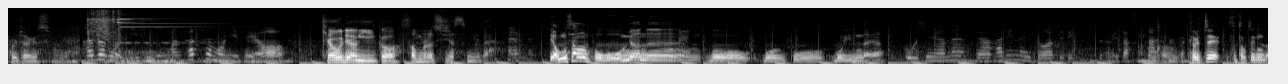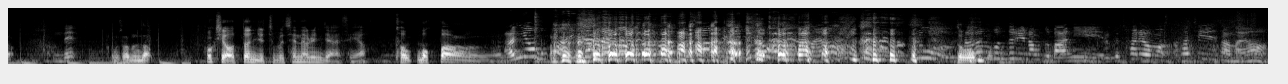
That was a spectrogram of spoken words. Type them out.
결제하겠습니다. 하셔서 26만 4천 원이세요. 겨울이 형이 이거 선물로 주셨습니다. 영상 보고 오면은 뭐 뭐 뭐 뭐 있나요? 오시면은 제가 할인을 도와드리겠습니다. 감사합니다. 결제 부탁드립니다. 네. 감사합니다. 혹시 어떤 유튜브 채널인지 아세요? 저 먹방 아니요, 뭐 아니잖아요. 그리고 저 다른 뭐- 분들이랑도 많이 이렇게 촬영하시잖아요.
